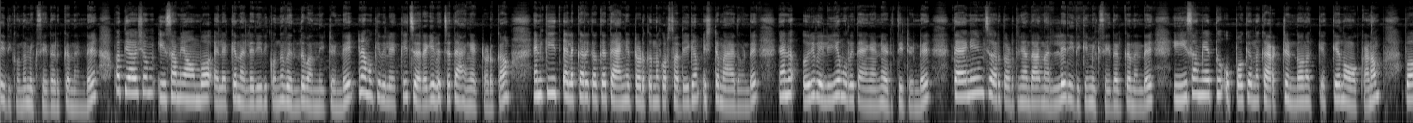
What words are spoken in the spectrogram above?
രീതിക്കൊന്ന് മിക്സ് ചെയ്തെടുക്കുന്നുണ്ട്. അപ്പോൾ അത്യാവശ്യം ഈ സമയമാകുമ്പോൾ ഇലയ്ക്ക് നല്ല രീതിക്കൊന്ന് വെന്ത് വന്നിട്ടുണ്ട്. ഇനി നമുക്കിതിലേക്ക് ചിറകി വെച്ച് തേങ്ങ ഇട്ട് കൊടുക്കാം എനിക്ക് ഈ ഇലക്കറിക്കൊക്കെ തേങ്ങ ഇട്ട് കൊടുക്കുന്ന കുറച്ചധികം ഇഷ്ടമായതുകൊണ്ട് ഞാൻ ഒരു വലിയ മുറി തേങ്ങ തന്നെ എടുത്തിട്ടുണ്ട്. തേങ്ങയും ചേർത്ത് കൊടുത്ത് ഞാൻ ദാ നല്ല രീതിക്ക് മിക്സ് ചെയ്തെടുക്കുന്നുണ്ട്. ഈ സമയത്ത് ഉപ്പൊക്കെ ഒന്ന് കറക്റ്റ് ഉണ്ടോ എന്നൊക്കെ നോക്കണം. അപ്പോൾ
